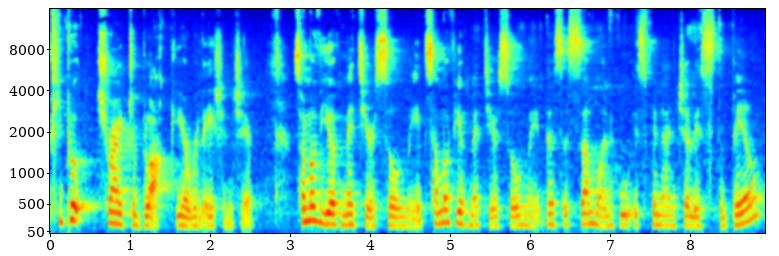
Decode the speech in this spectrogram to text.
people try to block your relationship. Some of you have met your soulmate. Some of you have met your soulmate. This is someone who is financially stable.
